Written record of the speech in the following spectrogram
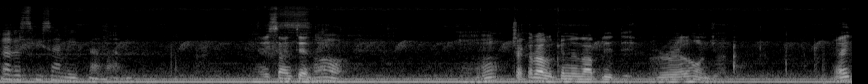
This piece of meat now, man. Nice and tender. Soft. Mm-hmm. Check it out looking in that plate there. Real hundred. Right?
